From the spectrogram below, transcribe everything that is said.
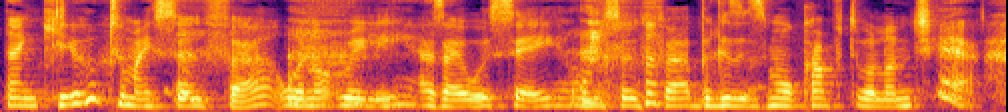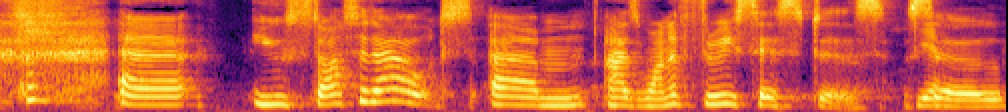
Thank you. to my sofa. Well, not really, as I always say, on the sofa because it's more comfortable on a chair. Uh, you started out um, as one of three sisters. So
